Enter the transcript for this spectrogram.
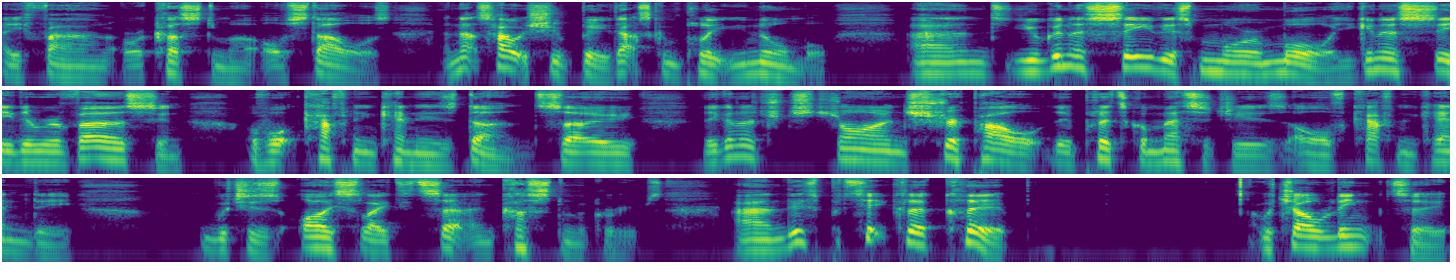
a fan or a customer of Star Wars. And that's how it should be. That's completely normal. And you're going to see this more and more. You're going to see the reversing of what Kathleen Kennedy has done. So they're going to try and strip out the political messages of Kathleen Kennedy, which has isolated certain customer groups. And this particular clip, which I'll link to,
